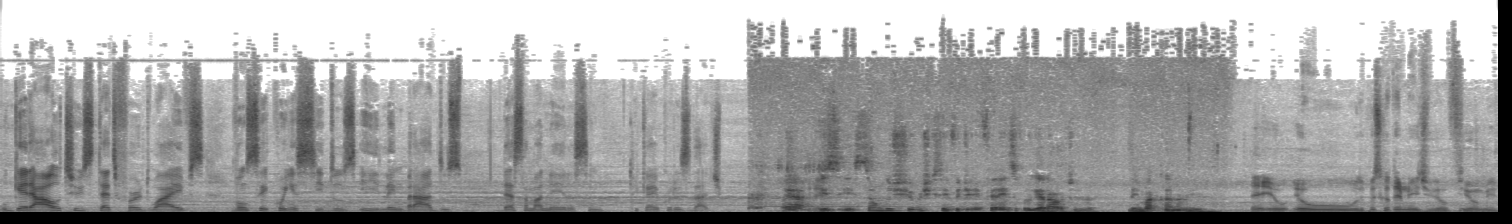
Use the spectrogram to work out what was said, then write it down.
o Get Out e o Stratford Wives vão ser conhecidos e lembrados dessa maneira. Assim. Fica aí a curiosidade. É, esse, esse é um dos filmes que serviu de referência pro Get Out, né? Bem bacana mesmo. É, eu, eu, depois que eu terminei de ver o filme,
